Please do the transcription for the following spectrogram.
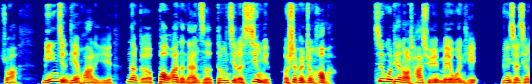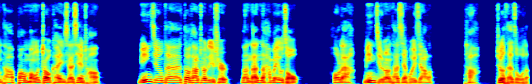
说。民警电话里那个报案的男子登记了姓名和身份证号码，经过电脑查询没有问题，并且请他帮忙照看一下现场。民警在到达这里时，那男的还没有走。后来啊，民警让他先回家了，他这才走的。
